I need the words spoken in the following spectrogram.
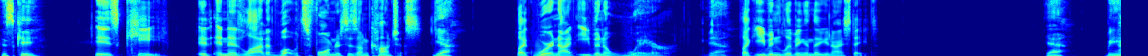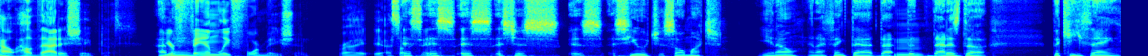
is key. is key. It, and a lot of what's formed us is unconscious. Yeah. Like we're not even aware. Yeah. Like even living in the United States, Being, how how that has shaped us. I Your mean, family formation, right? Yeah, sorry. it's it's it's it's just it's it's huge. It's so much, you know. And I think that that th- Mm. that is the the key thing.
